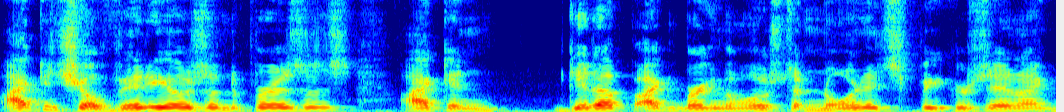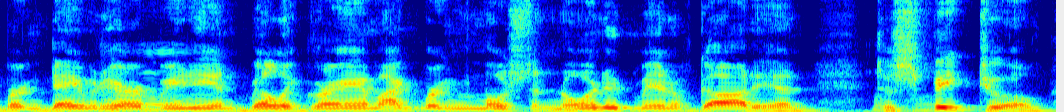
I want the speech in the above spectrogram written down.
I can show videos in the prisons. I can get up. I can bring the most anointed speakers in. I can bring David Hairabedian, mm-hmm. Billy Graham. I can bring the most anointed men of God in to mm-hmm. speak to them.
